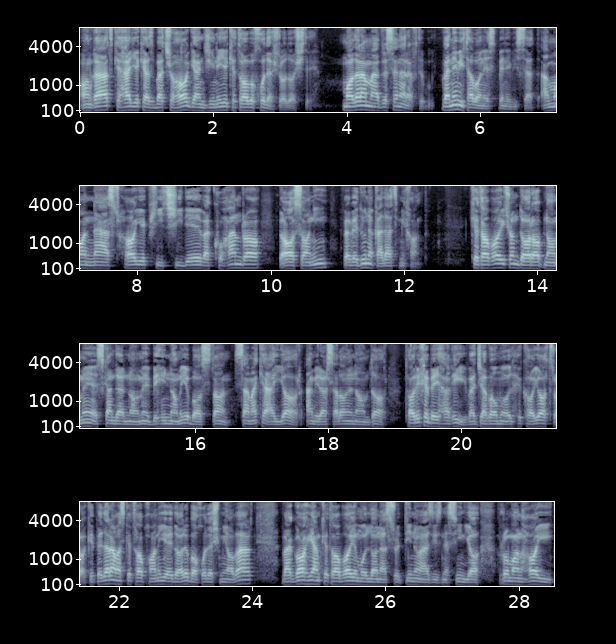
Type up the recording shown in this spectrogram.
آنقدر که هر یک از بچه ها گنجینه کتاب خودش را داشته. مادرم مدرسه نرفته بود و نمی توانست بنویسد اما نصرهای پیچیده و کهن را به آسانی و بدون غلط می‌خواند. کتابهایی چون دارابنامه، اسکندرنامه، بهیننامه باستان، سمک ایار، امیر ارسلان نامدار، تاریخ بیهقی و جوامع الحکایات را که پدرم از کتابخانه اداره با خودش می آورد و گاهی هم کتابهای ملا نصرالدین و عزیز نسین یا رمانهایی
